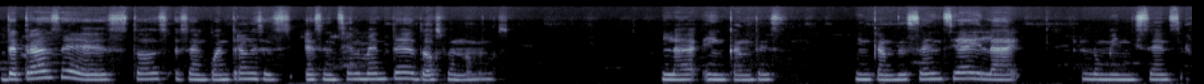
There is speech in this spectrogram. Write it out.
detrás de estos se encuentran esencialmente dos fenómenos la incandescencia y la luminiscencia.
